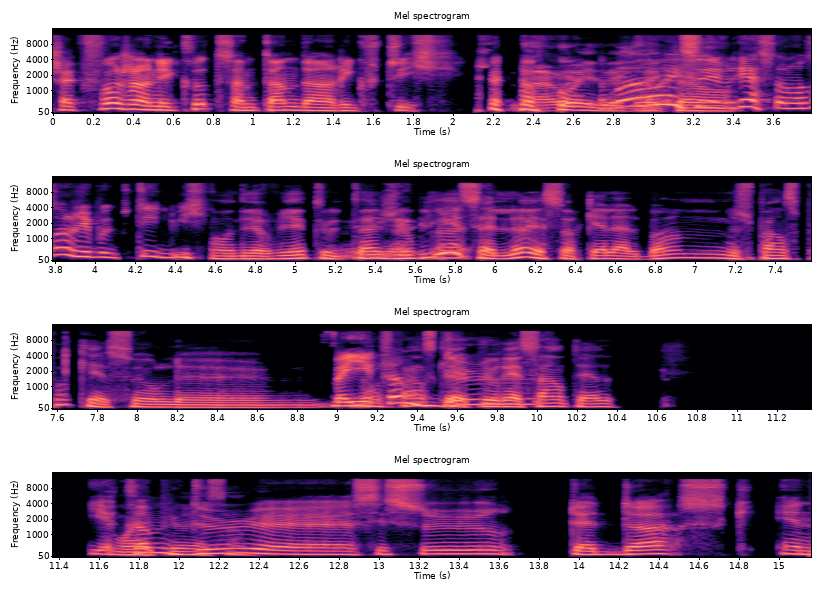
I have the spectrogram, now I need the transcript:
chaque fois que j'en écoute, ça me tente d'en réécouter. Ben oui. Ouais, c'est vrai, ça fait longtemps que j'ai pas écouté lui. On y revient tout le temps. J'ai oublié celle-là. Elle est sur quel album? Je pense pas qu'elle est sur le. Ben, il y a Non, je comme pense qu'elle est plus deux- récente, elle. Il y a Ouais, comme deux, euh, c'est sur The Dusk in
